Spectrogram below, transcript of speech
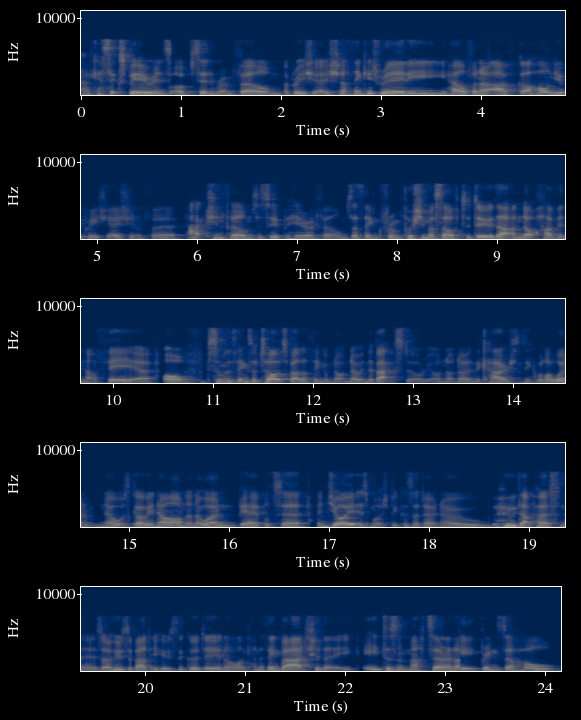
I guess, experience of cinema and film appreciation, I think is really helpful. And I, I've got a whole new appreciation for action films and superhero films. I think from pushing myself to do that and not having that fear of some of the things I've talked about. I think of not knowing the backstory or not knowing the characters. And think, well, I won't know what's going on and I won't be able to enjoy it as much because I don't know who that person is or who's the baddie, who's the goodie, and all that kind of thing. But actually, it doesn't matter, and it brings a whole.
